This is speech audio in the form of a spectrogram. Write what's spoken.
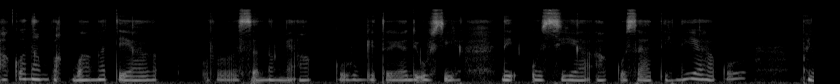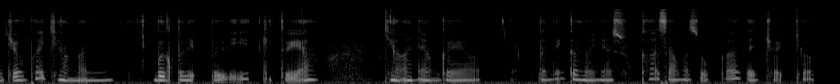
aku nampak banget ya uh, senangnya aku gitu ya. Di usia di usia aku saat ini ya aku mencoba jangan berbelit-belit gitu ya jangan yang kayak penting kalau suka sama suka dan cocok.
